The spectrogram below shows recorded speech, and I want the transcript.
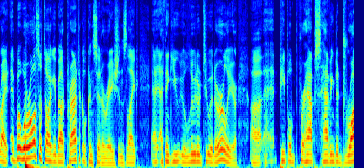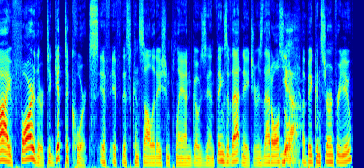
Right, but we're also talking about practical considerations, like I think you alluded to it earlier. Uh, people perhaps having to drive farther to get to courts if if this consolidation plan goes in, things of that nature. Is that also yeah. a big concern for you?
